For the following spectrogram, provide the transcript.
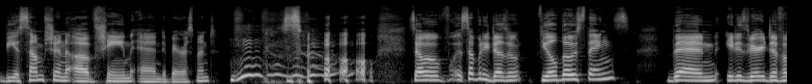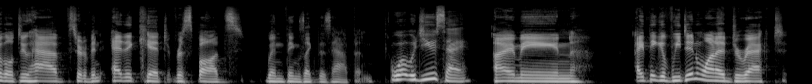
the assumption of shame and embarrassment. so, so if somebody doesn't feel those things, then it is very difficult to have sort of an etiquette response when things like this happen. What would you say? I mean, I think if we didn't want to direct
